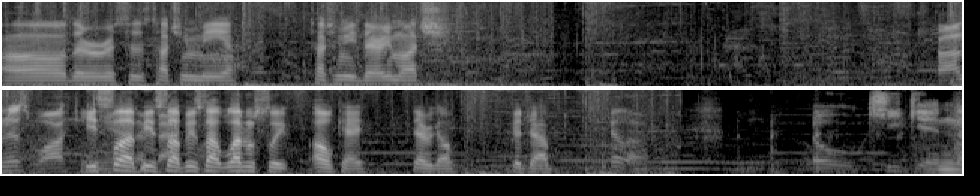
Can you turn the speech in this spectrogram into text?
Oh, their Orisa's touching me. Touching me very much. Bro, I'm just walking. He in slept, the he slept, he slept. Let him sleep. Okay, there we go. Good job. Hello. Oh, Keegan.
